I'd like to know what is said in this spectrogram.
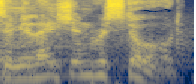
Simulation restored.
